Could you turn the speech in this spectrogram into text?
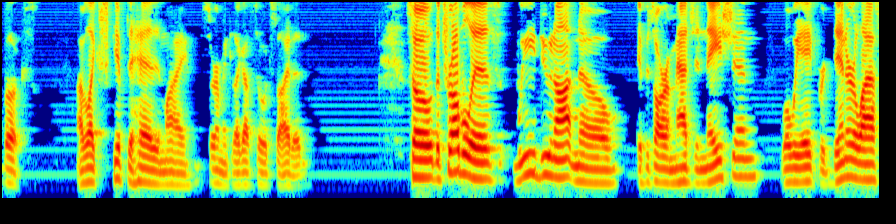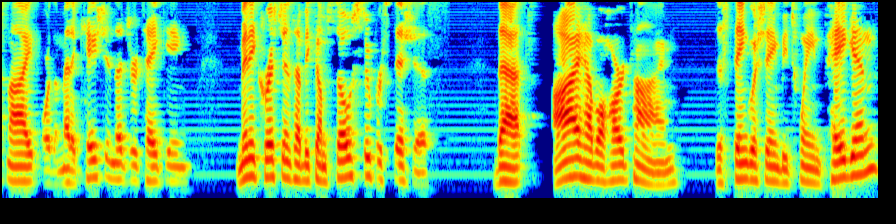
books. I've like skipped ahead in my sermon because I got so excited. So the trouble is, we do not know if it's our imagination, what we ate for dinner last night, or the medication that you're taking. Many Christians have become so superstitious that I have a hard time distinguishing between pagan,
